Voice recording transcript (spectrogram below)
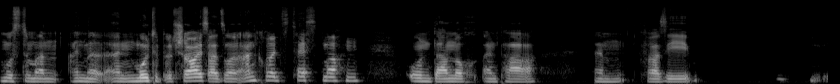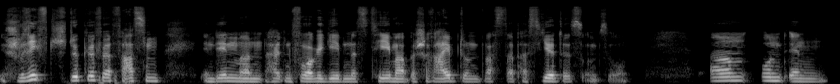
musste man einmal einen Multiple Choice, also einen Ankreuztest machen und dann noch ein paar ähm, quasi Schriftstücke verfassen, in denen man halt ein vorgegebenes Thema beschreibt und was da passiert ist und so. Ähm, und in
